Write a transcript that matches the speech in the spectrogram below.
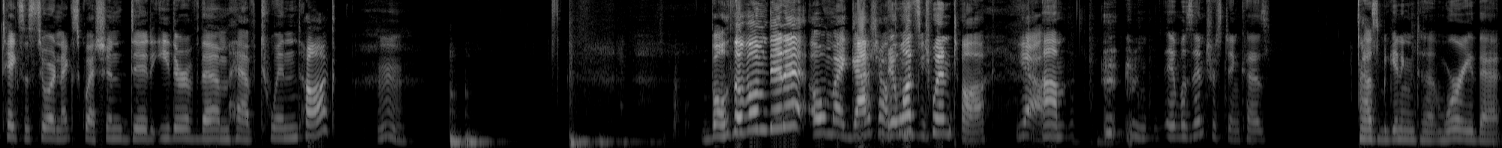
takes us to our next question. Did either of them have twin talk? Mm. Both of them did it? Oh my gosh, how it was twin talk Yeah. Um, it was interesting because I was beginning to worry that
